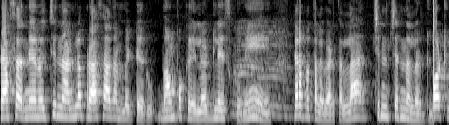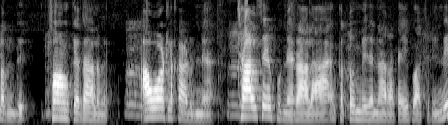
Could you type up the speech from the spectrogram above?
ప్రసాదం నేను వచ్చిన దాంట్లో ప్రసాదం పెట్టారు. గంపకి లడ్లు వేసుకుని తిరుపతిలో పెడతల్లా. చిన్న చిన్న లడ్లు. హోటల్ ఉంది. స్వామికి దాలమే ఆ హోటల్ కాడ ఉన్నా. చాలాసేపు ఉన్నాయి రాలా. ఇంకా తొమ్మిదిన్నర అటు అయిపోతుంది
